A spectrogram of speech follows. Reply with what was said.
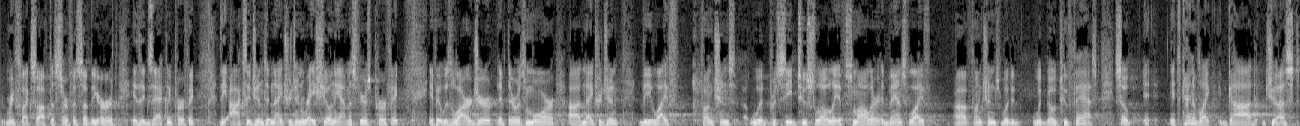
reflects off the surface of the earth, is exactly perfect. The oxygen to nitrogen ratio in the atmosphere is perfect. If it was larger, if there was more uh, nitrogen, the life functions would proceed too slowly. If smaller, advanced life uh, functions would would go too fast. So it, it's kind of like God just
